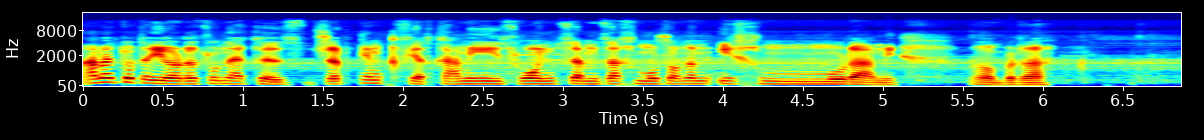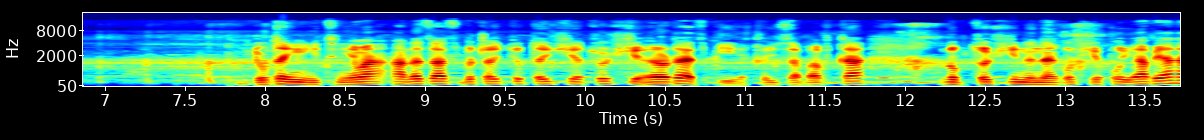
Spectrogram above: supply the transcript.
Mamy tutaj rysunek z drzewkiem, kwiatkami, słońcem zachmurzonym i chmurami. Dobra. Tutaj nic nie ma, ale zazwyczaj tutaj się coś respi, jakaś zabawka lub coś innego się pojawia.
